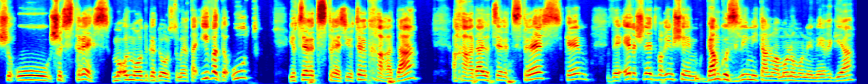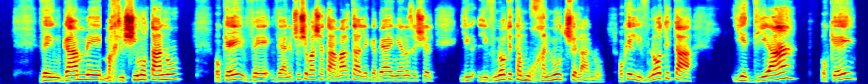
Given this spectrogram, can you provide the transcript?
שהוא של סטרס מאוד מאוד גדול. זאת אומרת, האי-ודאות יוצרת סטרס, היא יוצרת חרדה, החרדה יוצרת סטרס, כן? ואלה שני דברים שהם גם גוזלים מאיתנו המון המון אנרגיה, והם גם uh, מחלישים אותנו, אוקיי? ו- ואני חושב שמה שאתה אמרת לגבי העניין הזה של לבנות את המוכנות שלנו, אוקיי? לבנות את הידיעה, אוקיי?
